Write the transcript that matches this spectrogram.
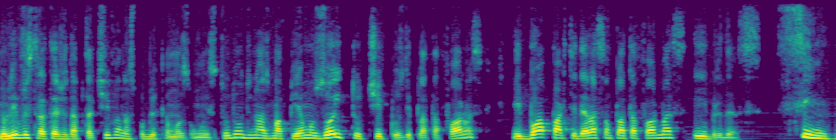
No livro Estratégia Adaptativa, nós publicamos um estudo onde nós mapeamos oito tipos de plataformas e boa parte delas são plataformas híbridas. Sim,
